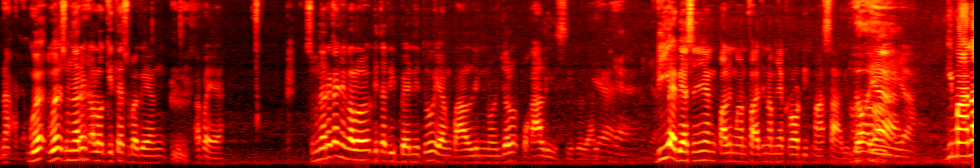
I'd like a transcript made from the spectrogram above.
Nah, gue gue sebenarnya kalau kita sebagai yang apa ya? Sebenarnya kan yang kalau kita di band itu yang paling nonjol vokalis gitu kan. Iya. Iya. Dia biasanya yang paling manfaatin namanya kredit masa gitu. Yo, Iya. Gimana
